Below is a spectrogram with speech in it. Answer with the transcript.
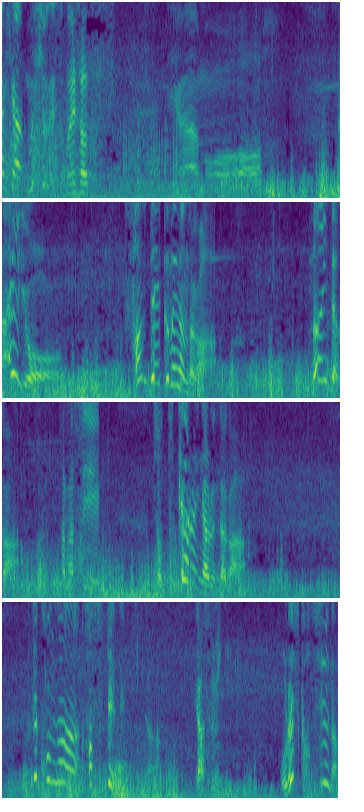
ゃひゃ、無表です。お願いします。いやもう、ないよ。3テイク目なんだが。ないんだが。話。ちょっとギャルになるんだが。で、こんな走ってんねん、みんな。休みに。俺しか走るな。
